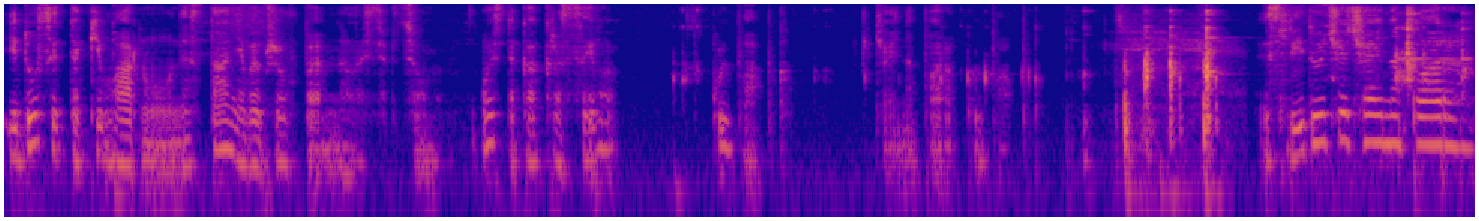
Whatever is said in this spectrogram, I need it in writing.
І досить таки в гарному вони стані, ви вже впевнилися в цьому. Ось така красива кульбабка. Чайна пара кульбабка. Слідуюча чайна пара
